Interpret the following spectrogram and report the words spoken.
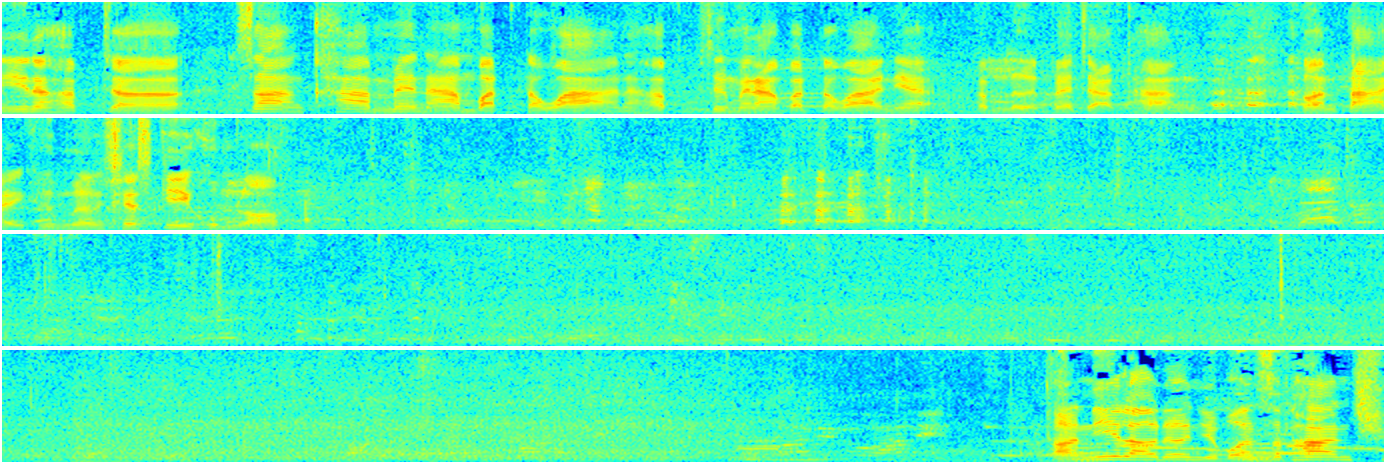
นี้นะครับจะสร้างข้ามแม่น้ำวัดตะว่านะครับ ซึ่งแม่น้ำวัดตะว่าเนี้ยกำเนิดมาจากทางตอนใต้คือเมืองเชสกี้คุมลอฟ ตอนนี้เราเดินอยู่บนสะพานช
